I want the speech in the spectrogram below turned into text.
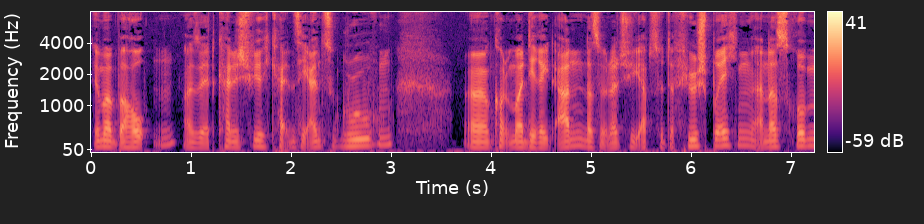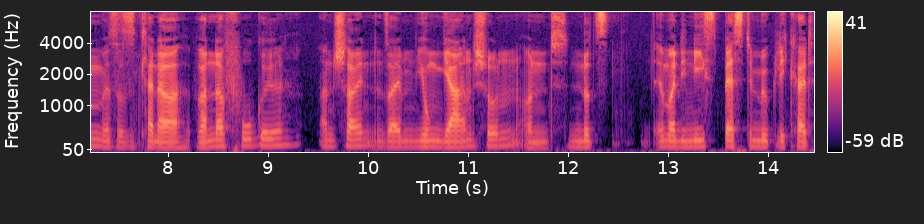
immer behaupten. Also er hat keine Schwierigkeiten, sich einzugrooven. Äh, kommt immer direkt an, dass wir natürlich absolut dafür sprechen. Andersrum ist das ein kleiner Wandervogel anscheinend in seinen jungen Jahren schon und nutzt immer die nächstbeste Möglichkeit,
